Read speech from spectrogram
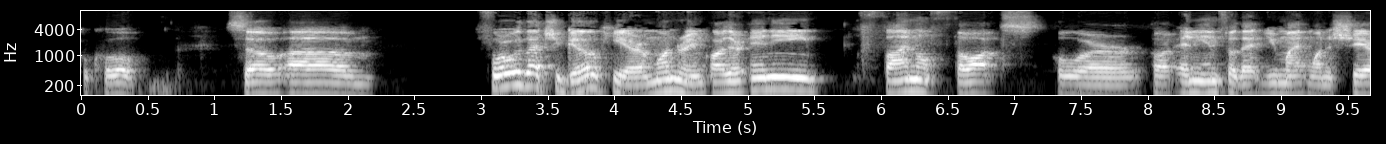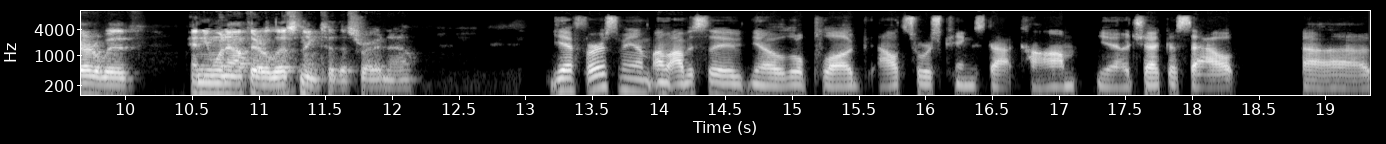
Cool, cool. So, um, before we let you go here, I'm wondering, are there any final thoughts or or any info that you might want to share with anyone out there listening to this right now? Yeah, first, I mean, I'm, I'm, obviously, you know, a little plug, outsourcekings.com. You know, check us out. Uh,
